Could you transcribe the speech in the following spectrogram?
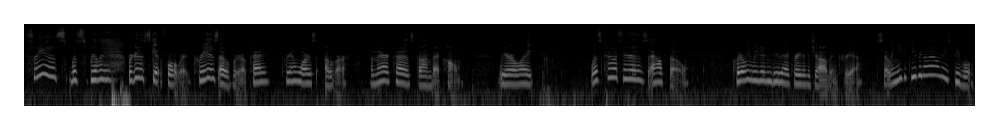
France was really. We're going to skip forward. Korea's over, okay? Korean War is over. America has gone back home. We are like, let's kind of figure this out though. Clearly, we didn't do that great of a job in Korea. So we need to keep an eye on these people.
